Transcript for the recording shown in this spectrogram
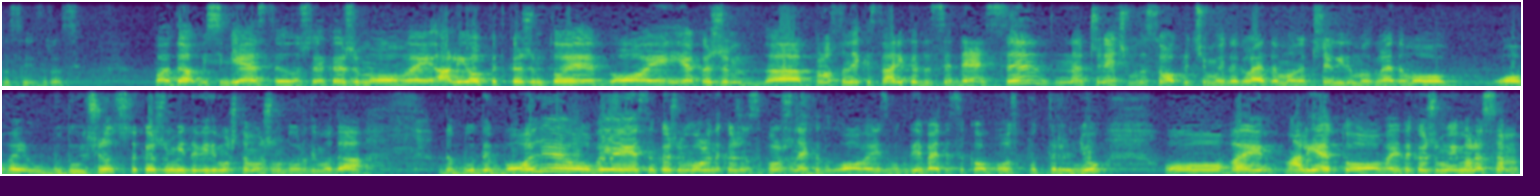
da se izrazim. Pa da, mislim jeste, ono što ja kažem, ovaj, ali opet kažem, to je, ovaj, ja kažem, a, prosto neke stvari kada se dese, znači nećemo da se okrećemo i da gledamo, znači nego idemo da gledamo ovaj, u budućnost, što kažem, i da vidimo šta možemo da uradimo da da bude bolje. Ovaj, ja jesam, kažem, volim da kažem da sam prošla nekad ovaj, zbog dijabetesa kao bos po trnju, ovaj, ali eto, ovaj, da kažemo, imala sam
